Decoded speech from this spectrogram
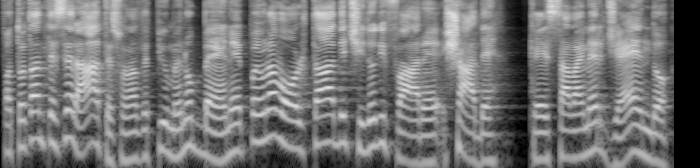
Fatto tante serate, suonate più o meno bene. Poi una volta decido di fare Shade, che stava emergendo.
